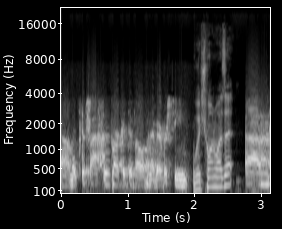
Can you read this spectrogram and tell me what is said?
Um, it's the fastest market development I've ever seen. Which one was it? Um,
